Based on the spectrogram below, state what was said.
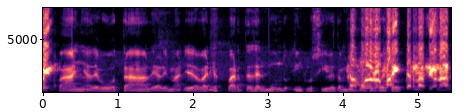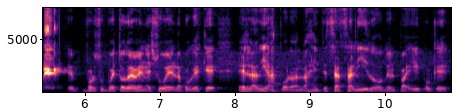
España, de Bogotá, de Alemania, de varias partes del mundo, inclusive también. por supuesto, más internacionales. Eh, por supuesto de Venezuela, porque es que es la diáspora, la gente se ha salido del país porque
